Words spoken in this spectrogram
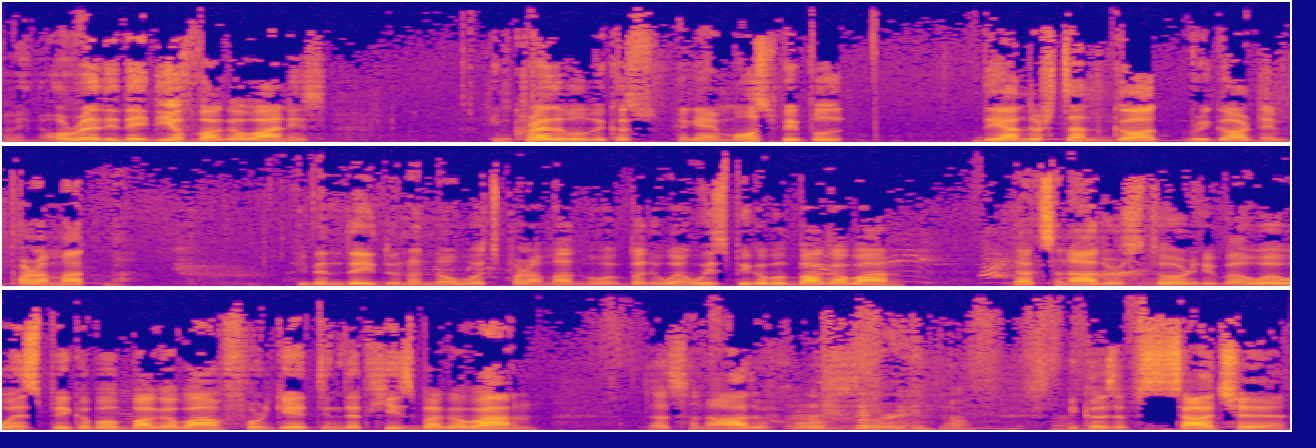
I mean, already the idea of Bhagavan is incredible because, again, most people they understand God regarding Paramatma. Even they do not know what's Paramatma. But when we speak about Bhagavan, that's another story. But when we speak about Bhagavan, forgetting that he's Bhagavan, that's another whole story. no? Because of such a,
